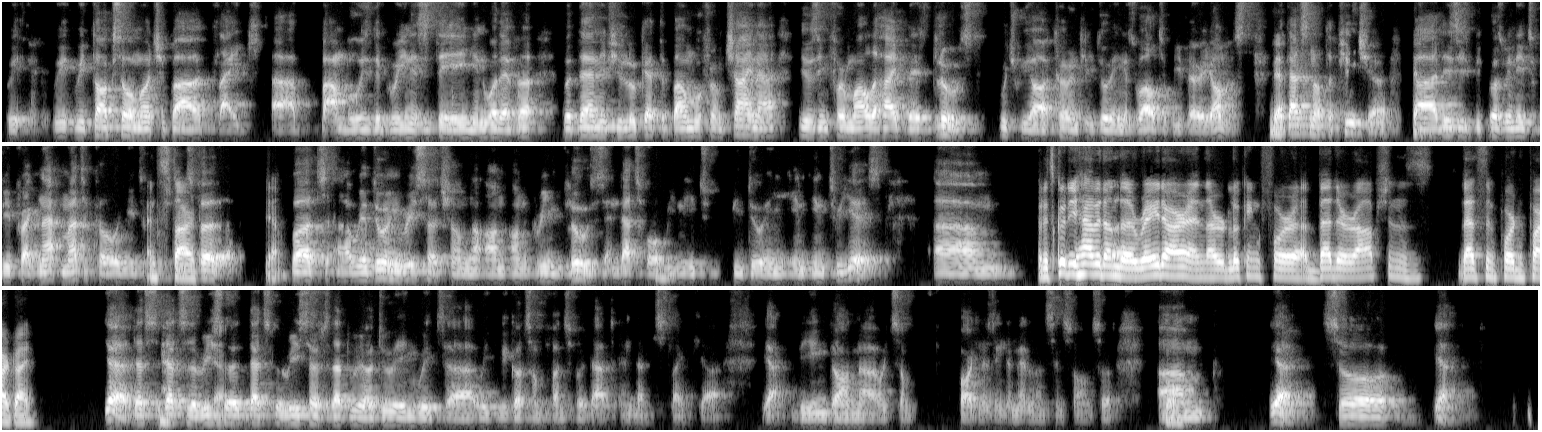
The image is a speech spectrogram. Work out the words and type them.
we we, we talk so much about like uh bamboo is the greenest thing and whatever but then if you look at the bamboo from china using formaldehyde based glues which we are currently doing as well to be very honest Yeah. but that's not the future Yeah. uh this is because we need to be pragmatical we need to And start. further Yeah. but uh, we're doing research on on on green glues, and that's what we need to be doing in in two years. Um, But it's good you have it on the radar and are looking for uh, better options. That's the important part, right? Yeah, that's that's the research. That's the research that we are doing with. Uh, we we got some funds for that, and that's like uh, yeah, being done uh, with some partners in the Netherlands and so on. So Cool. um, yeah, so yeah.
